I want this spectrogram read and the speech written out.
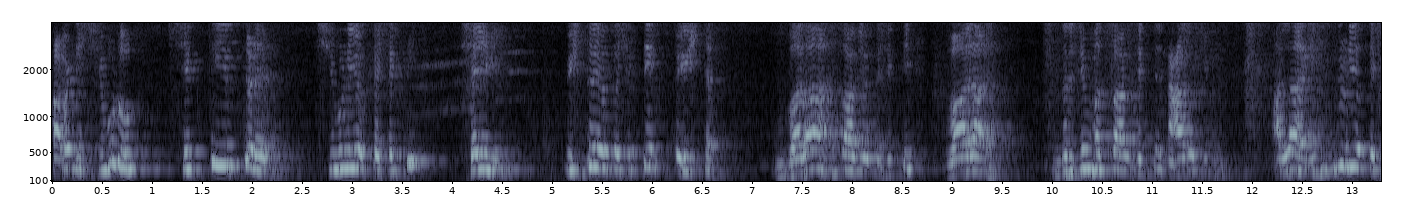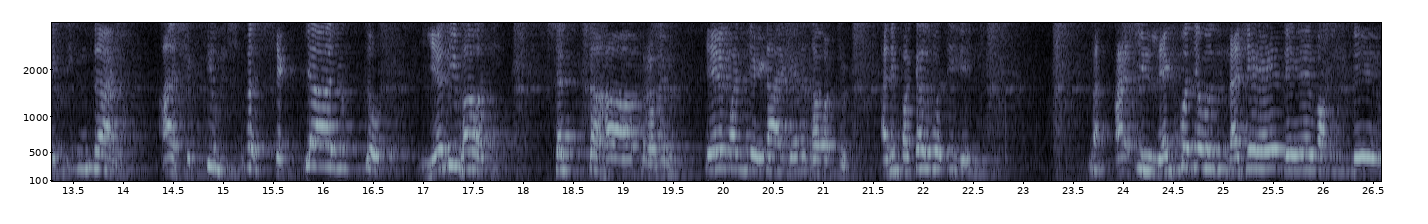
కాబట్టి శివుడు శక్తియుక్తుడే శివుని యొక్క శక్తి శైవి విష్ణు యొక్క శక్తి వైష్ణవి వరాహస్వామి యొక్క శక్తి వారాహి నృసింహస్వామి శక్తి నారసింహ అలా ఇంద్రుడి యొక్క శక్తి ఇంద్రాణి ఆ శక్తి శివ శక్త్యాయుక్తో ఏది భవతి శక్త ప్రభు ఏ పని చేయడానికైనా సమర్థుడు అది పక్కకు పోతే ఇది ఏం చేయదు. న- ఆ- ఇది లేకపోతే ఏమవుతుంది? నచే దేవం దేవ్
